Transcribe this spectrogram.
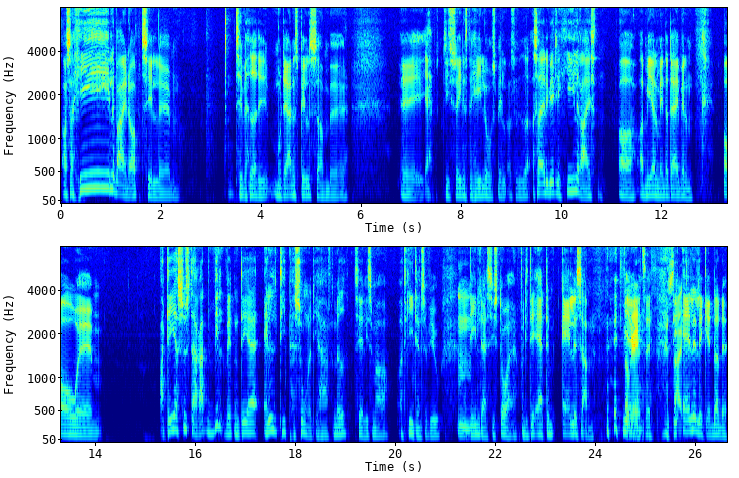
Og så hele vejen op til, øh, til hvad hedder det, moderne spil, som øh, øh, ja, de seneste Halo-spil og så videre. Og så er det virkelig hele rejsen, og, og mere eller mindre derimellem. Og, øh, og det, jeg synes, der er ret vildt ved den, det er alle de personer, de har haft med til at, ligesom at, at give et interview mm. og dele deres historie. Fordi det er dem alle sammen, virker Okay. det til. Det er alle legenderne.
